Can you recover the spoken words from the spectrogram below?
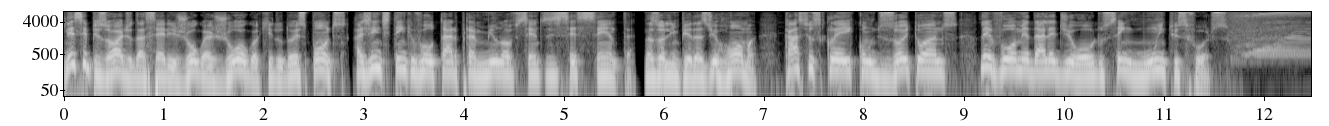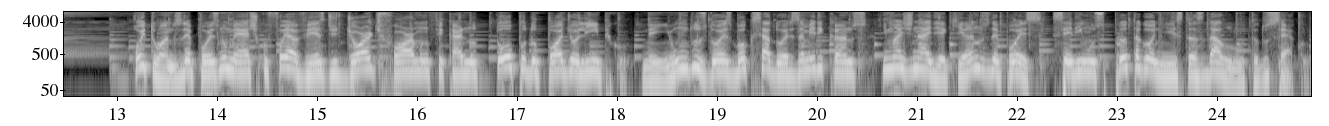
Nesse episódio da série Jogo a Jogo, aqui do Dois Pontos, a gente tem que voltar para 1960. Nas Olimpíadas de Roma, Cassius Clay, com 18 anos, levou a medalha de ouro sem muito esforço. Oito anos depois, no México, foi a vez de George Foreman ficar no topo do pódio olímpico. Nenhum dos dois boxeadores americanos imaginaria que anos depois seriam os protagonistas da luta do século.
